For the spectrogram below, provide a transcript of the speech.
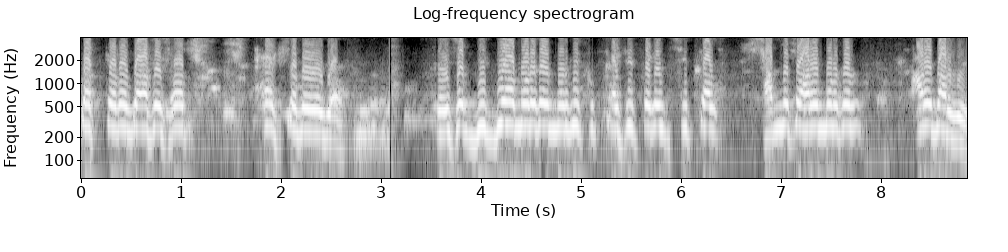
পেট কাটা যা আছে সব একসাথে হয়ে যায়। এইসব দিক দিয়ে মনে করেন মুরগি খুব ক্রাইসিস থাকে, শীতকাল, সামনে তো আরও মনে করেন আরও বাড়বে।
